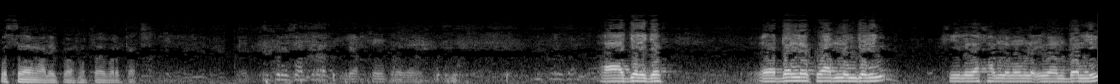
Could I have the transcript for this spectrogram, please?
wasalaamaaleykum wa rahmatullahi wa barakatu ah jërëjëf. Dolleeku waat na njëriñ ci li nga xam ne moom la imaam dolli.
